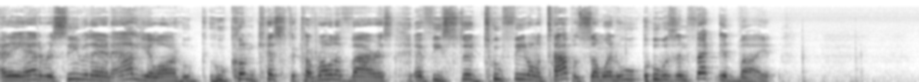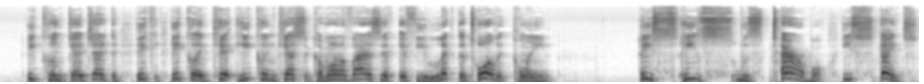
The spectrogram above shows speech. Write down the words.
and he had a receiver there in Agholor who who couldn't catch the coronavirus if he stood two feet on top of someone who, who was infected by it. He couldn't catch anything. He he couldn't he couldn't catch the coronavirus if, if he licked the toilet clean. He's he's was terrible. He stinks.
